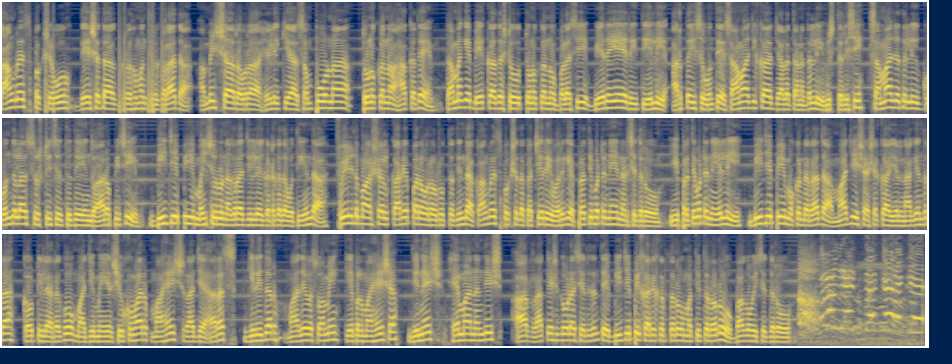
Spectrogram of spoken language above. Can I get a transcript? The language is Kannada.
ಕಾಂಗ್ರೆಸ್ ಪಕ್ಷವು ದೇಶದ ಗೃಹ ಮಂತ್ರಿಗಳಾದ ಅಮಿತ್ ಶಾ ರವರ ಹೇಳಿಕೆಯ ಸಂಪೂರ್ಣ ತುಣುಕನ್ನು ಹಾಕದೆ ತಮಗೆ ಬೇಕಾದಷ್ಟು ತುಣುಕನ್ನು ಬಳಸಿ ಬೇರೆಯೇ ರೀತಿಯಲ್ಲಿ ಅರ್ಥೈಸುವಂತೆ ಸಾಮಾಜಿಕ ಜಾಲತಾಣದಲ್ಲಿ ವಿಸ್ತರಿಸಿ ಸಮಾಜದಲ್ಲಿ ಗೊಂದಲ ಸೃಷ್ಟಿಸುತ್ತದೆ ಎಂದು ಆರೋಪಿಸಿ ಬಿಜೆಪಿ ಮೈಸೂರು ನಗರ ಜಿಲ್ಲೆ ಘಟಕದ ವತಿಯಿಂದ ಫೀಲ್ಡ್ ಮಾರ್ಷಲ್ ಕಾರ್ಯಪ್ಪ ಅವರ ವೃತ್ತದಿಂದ ಕಾಂಗ್ರೆಸ್ ಪಕ್ಷದ ಕಚೇರಿಯವರೆಗೆ ಪ್ರತಿಭಟನೆ ನಡೆಸಿದರು. ಈ ಪ್ರತಿಭಟನೆಯಲ್ಲಿ ಬಿಜೆಪಿ ಮುಖಂಡರಾದ ಮಾಜಿ ಶಾಸಕ ಎಲ್ ನಾಗೇಂದ್ರ, ಕೌಟಿಲ್ಯ ರಘು, ಮಾಜಿ mayor Shivakumar Mahesh, Raje Aras, Giridhar Mahadevaswamy cable Mahesha, Dinesh, Hemanandish, R. Rakesh Gowda ಸೇರಿದಂತೆ ಬಿಜೆಪಿ ಕಾರ್ಯಕರ್ತರು ಮತ್ತಿತರರು ಭಾಗವಹಿಸಿದ್ದರು ಕಾಂಗ್ರೆಸ್ ಸರ್ಕಾರಕ್ಕೆ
